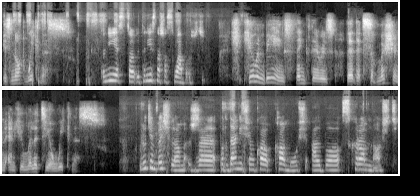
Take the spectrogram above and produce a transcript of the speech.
is not weakness. to nie jest, co, to nie jest nasza słabość. Hu- Human beings think there is that, that submission and humility are weakness. Ludzie myślą, że poddanie się ko- komuś albo skromność,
